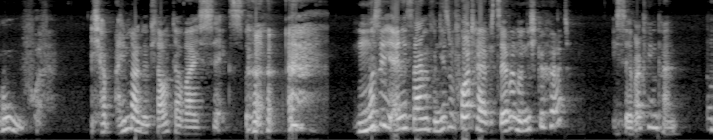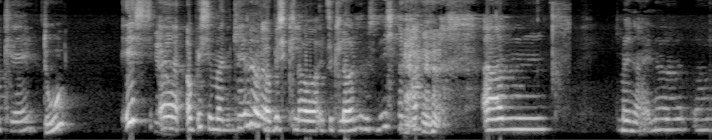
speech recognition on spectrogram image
Uh, ich habe einmal geklaut, da war ich sechs. Muss ich ehrlich sagen, von diesem Vorteil habe ich selber noch nicht gehört. Ich selber kenne keinen. Okay. Du? Ich, ja. äh, ob ich jemanden kenne oder ob ich klaue. Also klauen mich nicht. ähm, meine eine äh,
